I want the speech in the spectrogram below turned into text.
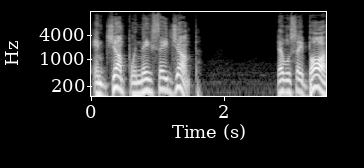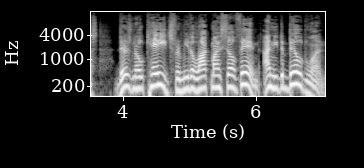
and jump when they say jump. That will say, "Boss, there's no cage for me to lock myself in. I need to build one."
